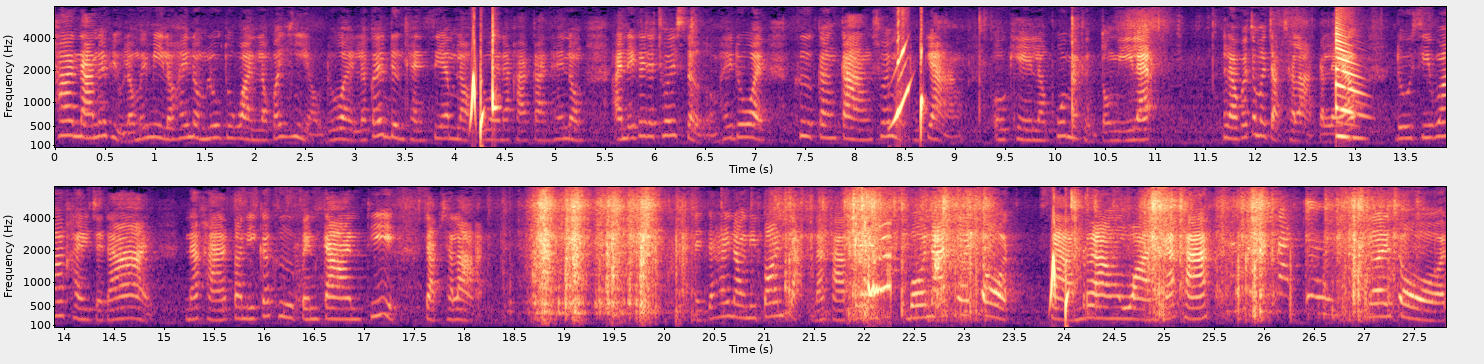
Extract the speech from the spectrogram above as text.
ถ้าน้ำในผิวเราไม่มีเราให้นมลูกทุกวันเราก็เหี่ยวด้วย แล้วก็ดึงแคลเซียมเราด้วยนะคะ การให้นม อันนี้ก็จะช่วยเสริมให้ด้วย คือกลางๆ ช่วยหมดทุกอย่าง โอเค เราพูดมาถึงตรงนี้แล้ว เราก็จะมาจับฉลากกันแล้ว ดูซิว่าใครจะได้นะคะ ตอนนี้ก็คือเป็นการที่จับฉลากเดี๋ยวจะให้น้องนิปปอนจับนะคะ เป็นโบนัสเงินสดสามรางวัลนะคะเงินสด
